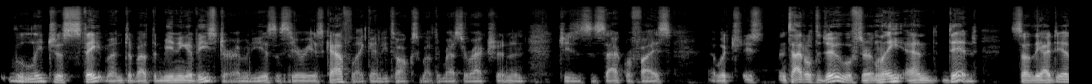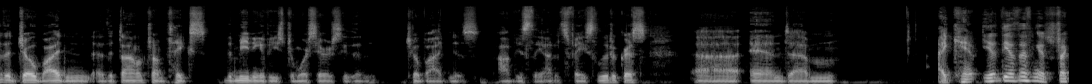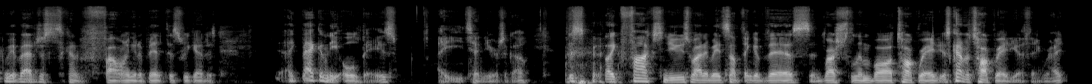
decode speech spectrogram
religious statement about the meaning of Easter. I mean, he is a serious Catholic, and he talks about the resurrection and Jesus' sacrifice, which he's entitled to do certainly, and did. So the idea that Joe Biden, uh, that Donald Trump takes the meaning of Easter more seriously than Joe Biden is obviously on its face ludicrous. Uh, and um, I can't. You know, the other thing that struck me about it, just kind of following it a bit this weekend, is like back in the old days, i.e., 10 years ago, this like Fox News might have made something of this and Rush Limbaugh, talk radio. It's kind of a talk radio thing, right?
